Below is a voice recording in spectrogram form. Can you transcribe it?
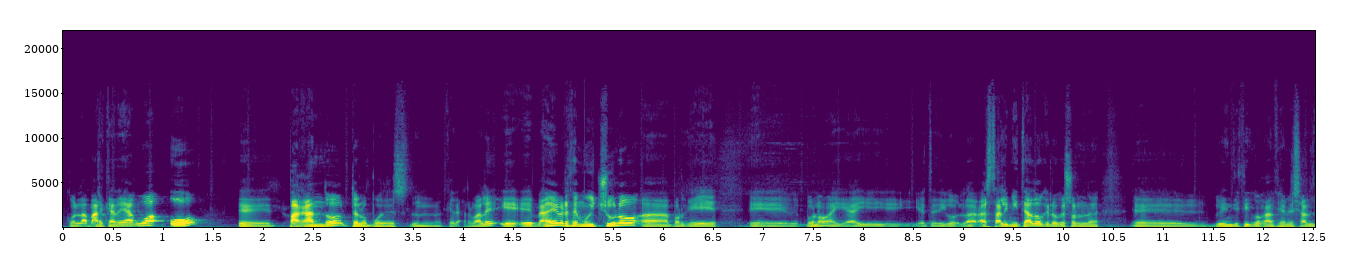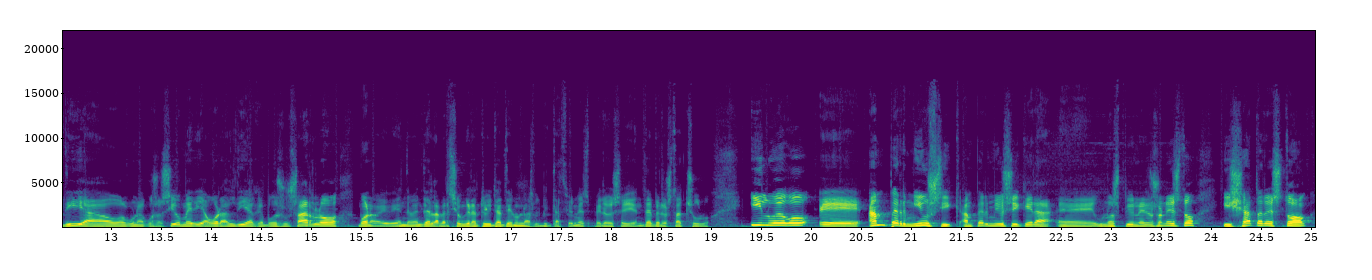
con la marca de agua o eh, pagando te lo puedes mm, quedar, ¿vale? Eh, eh, a mí me parece muy chulo ah, porque, eh, bueno, hay, hay- ya te digo, hasta limitado, creo que son eh, 25 canciones al día o alguna cosa así, o media hora al día que puedes usarlo. Bueno, evidentemente la versión gratuita tiene unas limitaciones, pero es evidente, pero está chulo. Y luego, Amper Music, Amper Music era unos pioneros en esto, y Shutterstock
